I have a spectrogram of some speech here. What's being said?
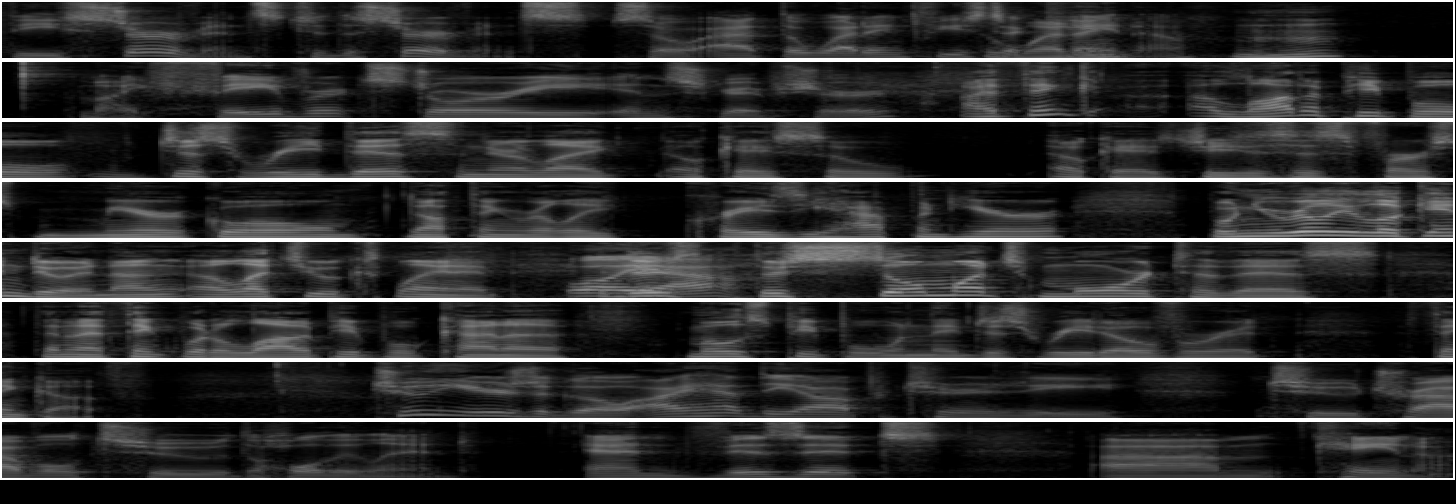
the servants to the servants. So at the wedding feast The at wedding. Cana, hmm my favorite story in Scripture. I think a lot of people just read this and they're like, okay, so okay, it's Jesus' first miracle. Nothing really crazy happened here. But when you really look into it, and I'll, I'll let you explain it. Well, there's, yeah. there's so much more to this than I think what a lot of people kind of, most people when they just read over it, think of. Two years ago, I had the opportunity to travel to the Holy Land and visit um, Cana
